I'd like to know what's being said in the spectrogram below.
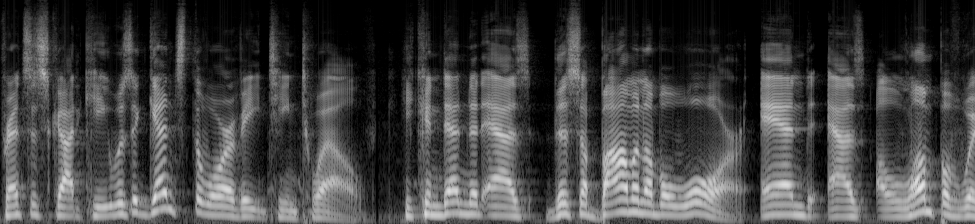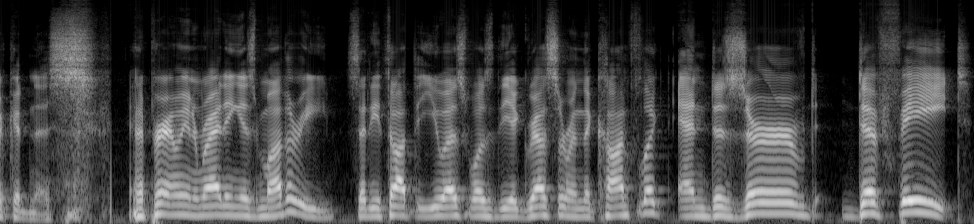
Francis Scott Key was against the War of 1812. He condemned it as this abominable war and as a lump of wickedness. And apparently, in writing his mother, he said he thought the U.S. was the aggressor in the conflict and deserved defeat.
